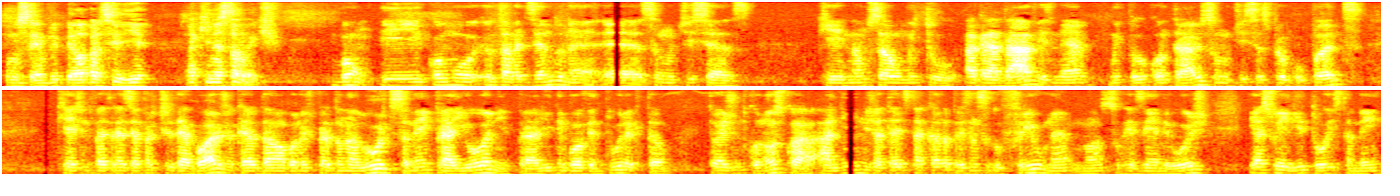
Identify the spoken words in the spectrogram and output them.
como sempre, pela parceria aqui nesta noite. Bom, e como eu estava dizendo, né, é, são notícias que não são muito agradáveis, né, muito pelo contrário, são notícias preocupantes que a gente vai trazer a partir de agora. Eu já quero dar uma boa noite para a Dona Lourdes também, para a Ione, para a em Boaventura, que estão estão aí junto conosco. A Aline já está destacando a presença do frio né, no nosso resenha de hoje. E a Sueli Torres também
